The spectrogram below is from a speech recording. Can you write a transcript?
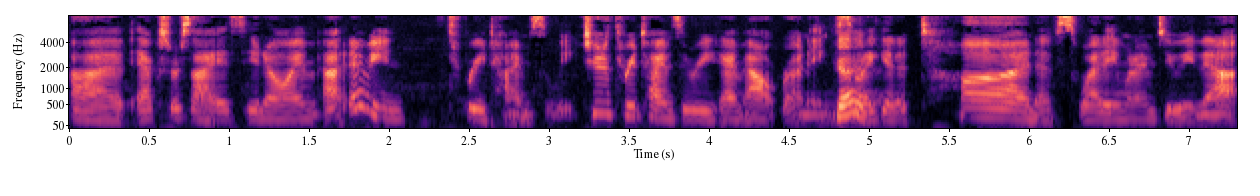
uh, exercise. You know, I'm I mean three times a week, two to three times a week, I'm out running. So I get a ton of sweating when I'm doing that.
